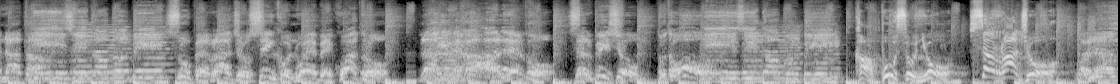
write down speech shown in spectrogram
aming Anata DZBB Super Radio 594 Lagi naka-alerto Serbisyong totoo DZBB Kapuso nyo sa radyo. Walang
